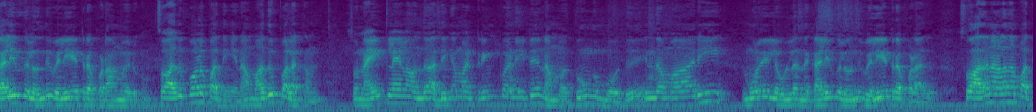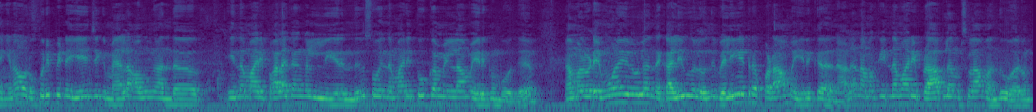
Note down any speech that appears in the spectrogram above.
கழிவுகள் வந்து வெளியேற்றப்படாமல் இருக்கும். ஸோ அது போல் பார்த்தீங்கன்னா மது பழக்கம் ஸோ நைட்லாம் வந்து அதிகமாக ட்ரிங்க் பண்ணிட்டு நம்ம தூங்கும்போது இந்த மாதிரி மூளையில் உள்ள அந்த கழிவுகள் வந்து வெளியேற்றப்படாது. ஸோ அதனால தான் பார்த்தீங்கன்னா ஒரு குறிப்பிட்ட ஏஜுக்கு மேலே அவங்க அந்த இந்த மாதிரி பழக்கங்களில் இருந்து ஸோ இந்த மாதிரி தூக்கம் இல்லாமல் இருக்கும்போது நம்மளுடைய மூளையில் உள்ள அந்த கழிவுகள் வந்து வெளியேற்றப்படாமல் இருக்கிறதுனால நமக்கு இந்த மாதிரி ப்ராப்ளம்ஸ்லாம் வந்து வரும்.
